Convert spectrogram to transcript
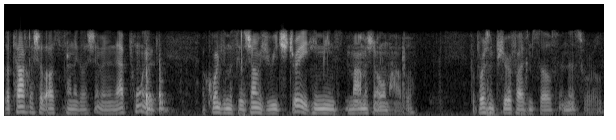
Latachla shel asa taneg Hashem. And at that point, according to Mesilas Sham, if you reach straight, he means mamash olam haba. If a person purifies himself in this world,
